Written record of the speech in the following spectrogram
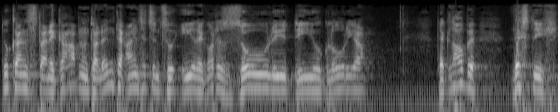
Du kannst deine Gaben und Talente einsetzen zur Ehre Gottes. Soli Deo Gloria. Der Glaube lässt dich,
